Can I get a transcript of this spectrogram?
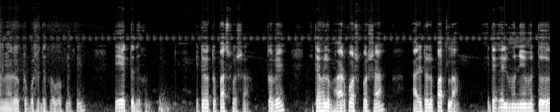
আমি আরও একটা পয়সা দেখাবো আপনাকে। এই একটা দেখুন। এটাও একটা পাঁচ পয়সা তবে এটা হলো ভার পাঁচ পয়সা আর এটা হলো পাতলা। এটা অ্যালুমিনিয়ামের তোর।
